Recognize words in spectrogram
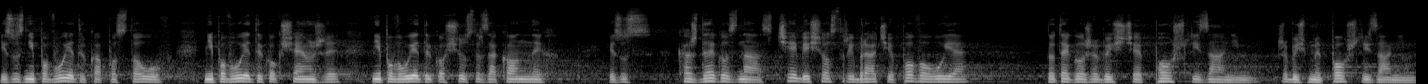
Jezus nie powołuje tylko apostołów, nie powołuje tylko księży, nie powołuje tylko sióstr zakonnych. Jezus każdego z nas, Ciebie, siostry i bracie, powołuje do tego, żebyście poszli za Nim, żebyśmy poszli za Nim.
